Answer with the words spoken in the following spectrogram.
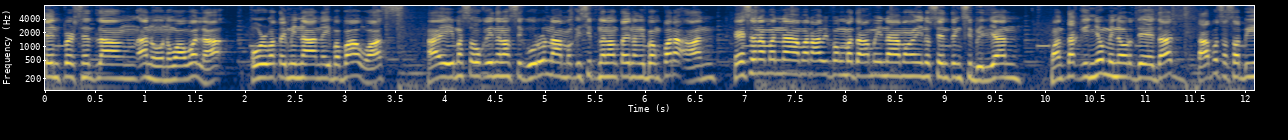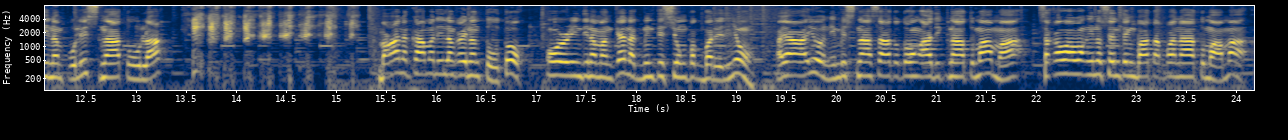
10% lang ano nawawala or what I mean na naibabawas, ay mas okay na lang siguro na mag-isip na lang tayo ng ibang paraan kaysa naman na marami pang madamay na mga inosenteng sibilyan. Mantakin nyo minor de edad tapos sasabihin ng pulis na tulak Baka nagkamali lang kayo ng tutok or hindi naman kaya nagmintis yung pagbaril nyo. Kaya ayun, imbis na sa totoong adik na tumama, sa kawawang inosenteng bata pa na tumama.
